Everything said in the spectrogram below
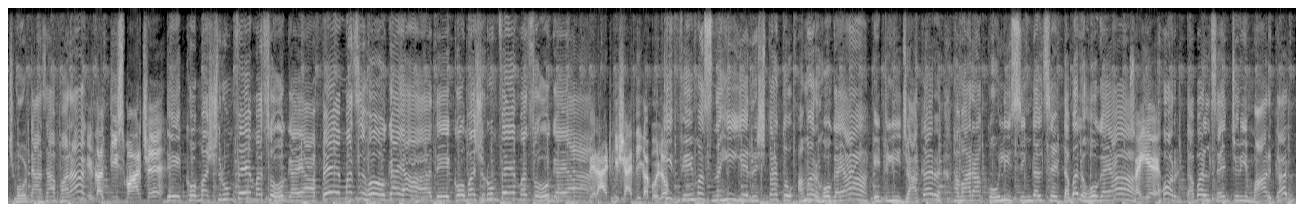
छोटा सा फ़र्क। इकतीस मार्च है। देखो मशरूम फ़ेमस हो गया फ़ेमस हो गया। देखो मशरूम फ़ेमस हो गया। विराट की शादी का बोलो। कि फ़ेमस नहीं ये रिश्ता तो अमर हो गया। इटली जाकर हमारा कोहली सिंगल से डबल हो गया। सही है। और डबल सेंचुरी मारकर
